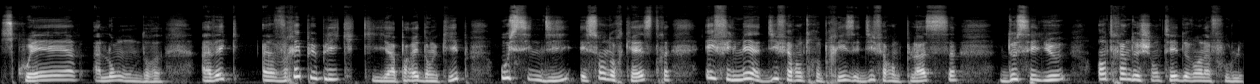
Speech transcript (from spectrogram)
Square à Londres, avec un vrai public qui apparaît dans le clip où Cindy et son orchestre est filmé à différentes reprises et différentes places de ces lieux en train de chanter devant la foule.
